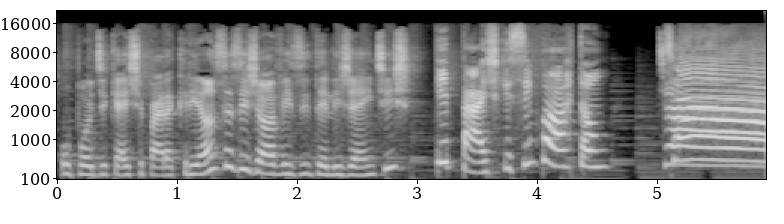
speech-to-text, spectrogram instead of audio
o podcast para crianças e jovens inteligentes e pais que se importam. Tchau!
